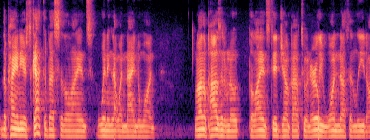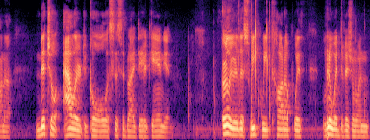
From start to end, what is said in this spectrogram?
the Pioneers got the best of the Lions, winning that one nine to one. On a positive note, the Lions did jump out to an early one nothing lead on a Mitchell Allard goal assisted by David Gagnon. Earlier this week, we caught up with Lindenwood Division One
